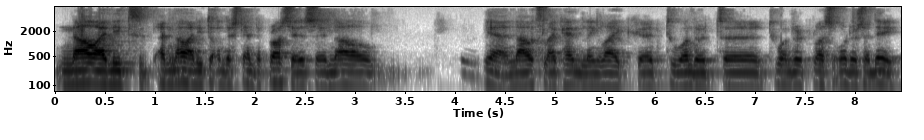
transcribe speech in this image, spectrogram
now I need to and now I need to understand the process and now yeah now it's like handling like uh, 200 uh, 200 plus orders a day.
